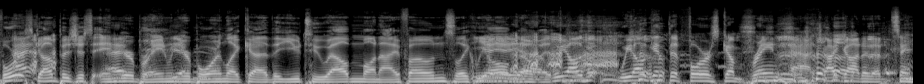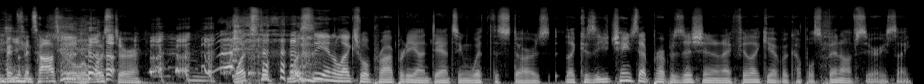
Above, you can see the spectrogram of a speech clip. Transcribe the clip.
Forrest Gump is just in I- your brain when yeah. you're born, like uh, the U2 album on iPhones. Like we yeah, all yeah, know yeah. it. We all get we all get the Forrest Gump brain patch. I got it at St. Vincent's Hospital in Worcester. What's the What's the intellectual property on Dancing with the Stars? Like, because you changed that preposition, and I feel like you have a couple spin-off series, like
